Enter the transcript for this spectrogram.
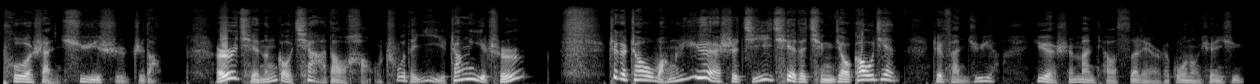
颇善虚实之道。而且能够恰到好处的一张一弛，这个昭王越是急切的请教高见，这范雎呀越是慢条斯理的故弄玄虚，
